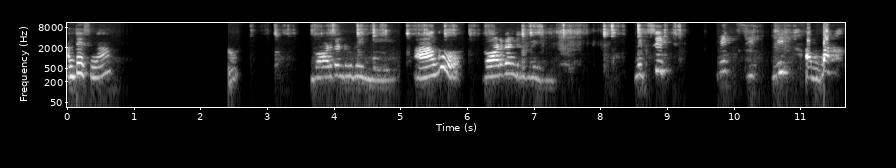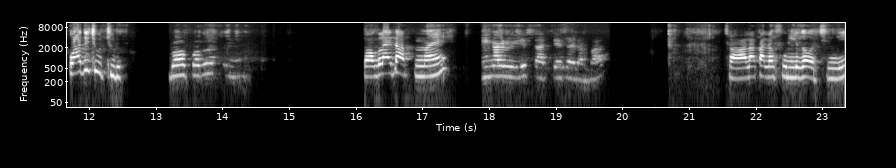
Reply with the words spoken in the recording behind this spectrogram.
అంతే వేసినా గోడ కంటుకుపోయింది ఆగు. గోడ కంటుకుపోయింది mix it mix it mix. అబ్బా వాది చూచుడు బాగా పొగ పొగలు అయితే వస్తున్నాయి. ఇంకా వీడియో స్టార్ట్ చేశాడు అబ్బా చాలా కలర్ఫుల్గా వచ్చింది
